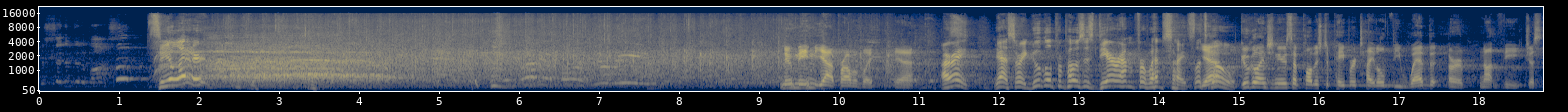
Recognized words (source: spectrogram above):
just send them to the boss. see you later. New meme? Yeah, probably. Yeah. All right. Yeah, sorry. Google proposes DRM for websites. Let's yeah. go. Google engineers have published a paper titled the Web, or not the, just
